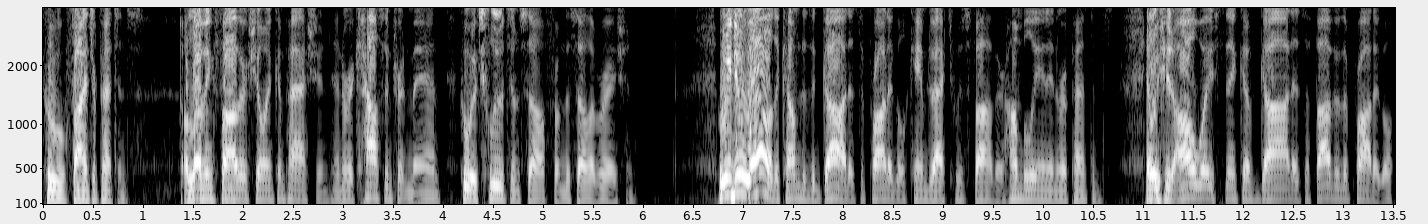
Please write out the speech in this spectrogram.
who finds repentance, a loving father showing compassion, and a recalcitrant man who excludes himself from the celebration. We do well to come to the God as the prodigal came back to his father, humbly and in repentance. And we should always think of God as the father of the prodigal,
